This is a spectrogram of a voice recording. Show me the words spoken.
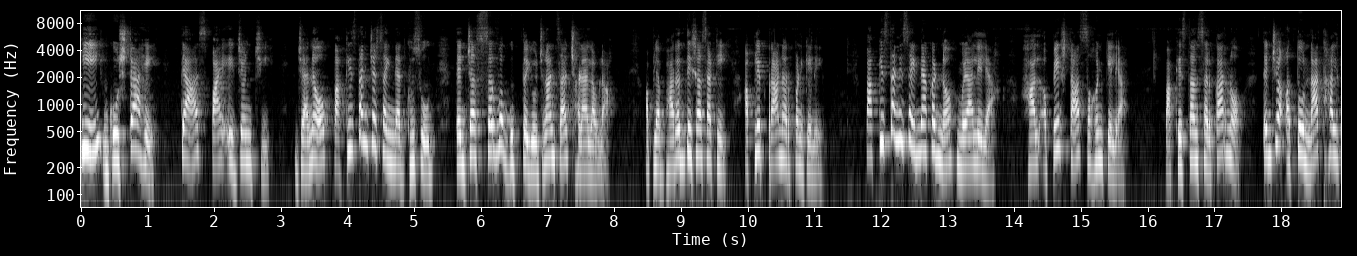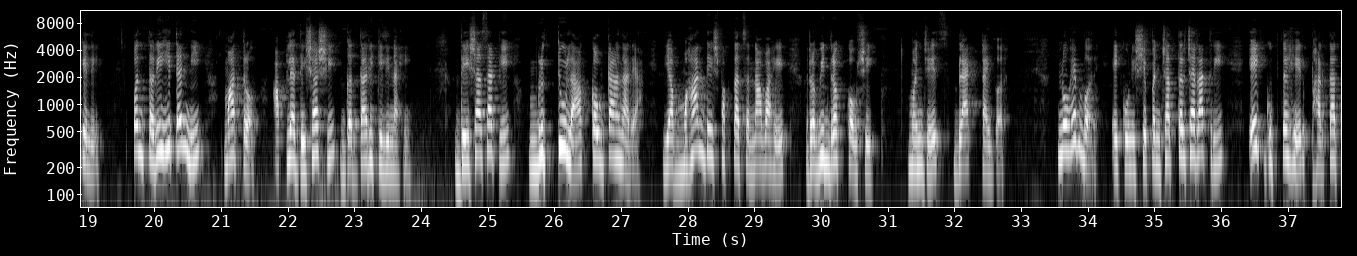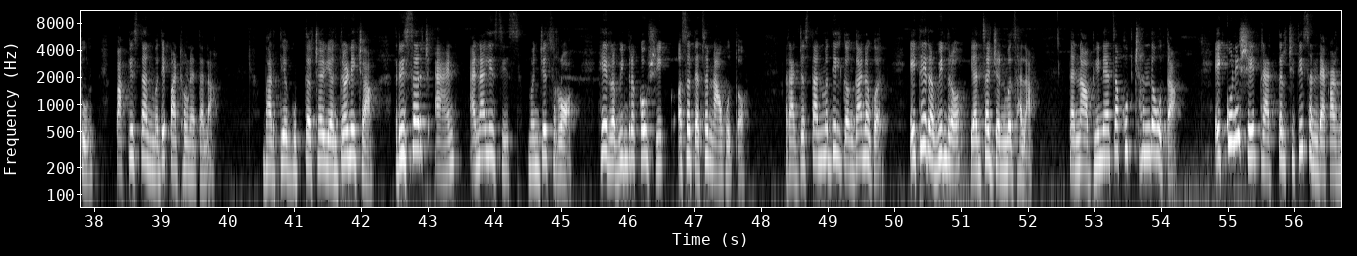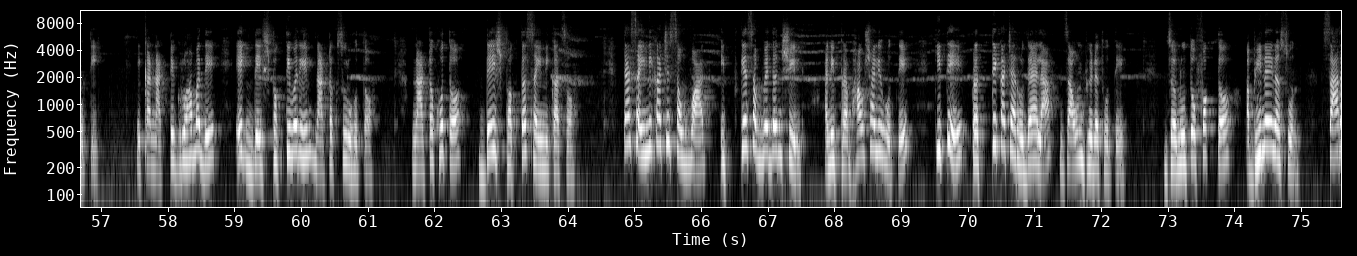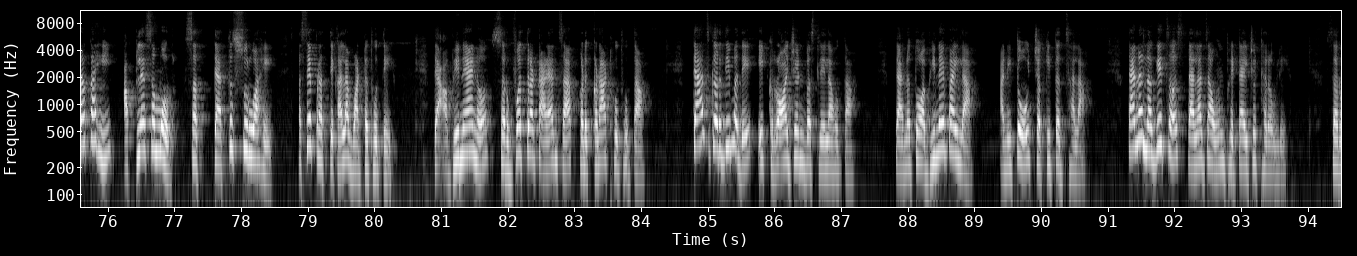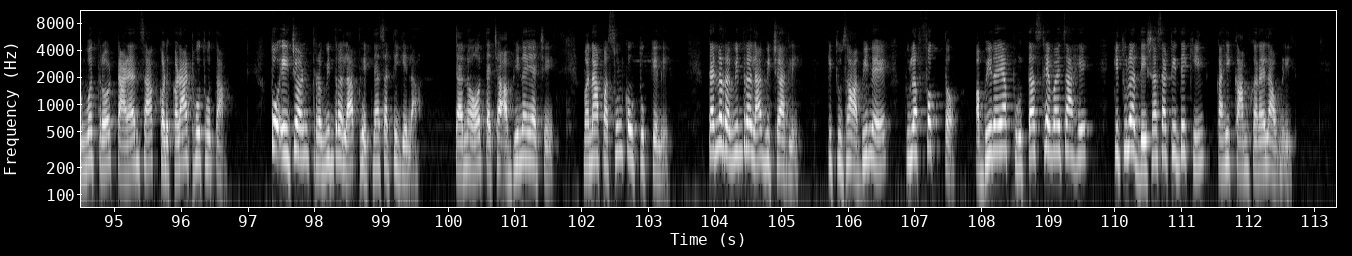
ही गोष्ट आहे त्या स्पाय एजंटची ज्यानं पाकिस्तानच्या सैन्यात घुसून त्यांच्या सर्व गुप्त योजनांचा छडा लावला. आपल्या भारत देशासाठी आपले प्राण अर्पण केले. पाकिस्तानी सैन्याकडनं मिळालेल्या हाल अपेष्टा सहन केल्या. पाकिस्तान सरकारनं त्यांचे अतोनात हाल केले पण तरीही त्यांनी मात्र आपल्या देशाशी गद्दारी केली नाही. देशासाठी मृत्यूला कवटाळणाऱ्या या महान देशभक्ताचं नाव आहे रवींद्र कौशिक म्हणजेच ब्लॅक टायगर. नोव्हेंबर एकोणीसशे पंच्याहत्तरच्या रात्री एक गुप्तहेर भारतातून पाकिस्तानमध्ये पाठवण्यात आला. भारतीय गुप्तचर यंत्रणेच्या रिसर्च अँड ॲनालिसिस म्हणजेच रॉ हे रवींद्र कौशिक असं त्याचं नाव होतं. राजस्थानमधील गंगानगर येथे रवींद्र यांचा जन्म झाला. त्यांना अभिनयाचा खूप छंद होता. एकोणीसशे त्र्याहत्तरची ती संध्याकाळ होती. एका नाट्यगृहामध्ये एक देशभक्तीवरील नाटक सुरू होतं. नाटक होतं देशभक्त सैनिकाचं. त्या सैनिकाचे संवाद इतके संवेदनशील आणि प्रभावशाली होते की ते प्रत्येकाच्या हृदयाला जाऊन भिडत होते. जणू तो फक्त अभिनय नसून सारं काही आपल्यासमोर सत्यातच सुरू आहे असे प्रत्येकाला वाटत होते. त्या अभिनयानं सर्वत्र टाळ्यांचा कडकडाट होत होता. त्याच गर्दीमध्ये एक रॉ एजंट बसलेला होता. त्यानं तो अभिनय पाहिला आणि तो चकितच झाला. त्यानं लगेचच त्याला जाऊन भेटायचे ठरवले. सर्वत्र टाळ्यांचा कडकडाट होत होता. तो एजंट रवींद्रला भेटण्यासाठी गेला. त्यानं त्याच्या अभिनयाचे मनापासून कौतुक केले. त्यानं रवींद्रला विचारले की तुझा अभिनय तुला फक्त अभिनयापुरताच ठेवायचा आहे की तुला देशासाठी देखील काही काम करायला आवडेल?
